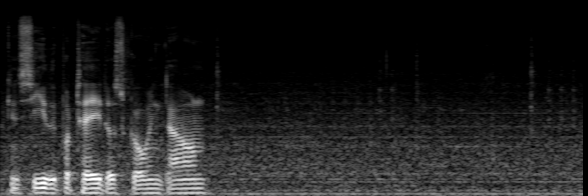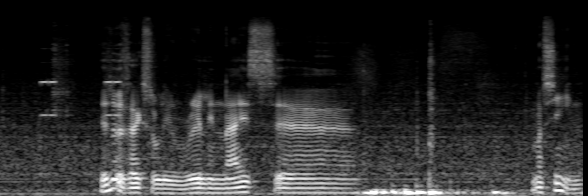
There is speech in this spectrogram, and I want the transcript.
You can see the potatoes going down. This was actually really nice uh, machine.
